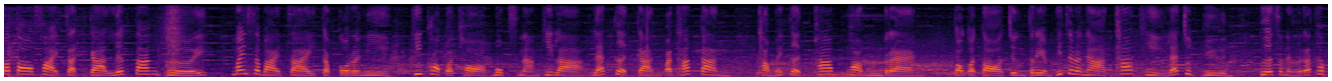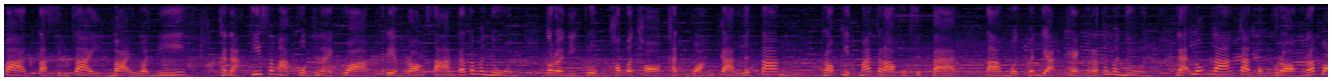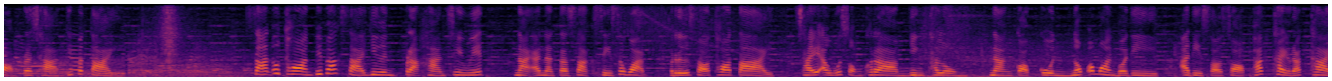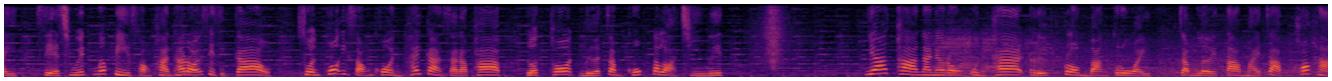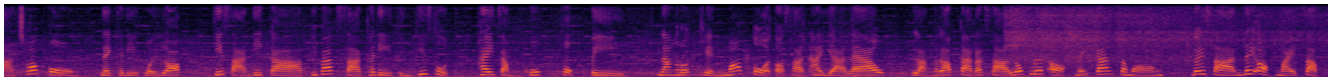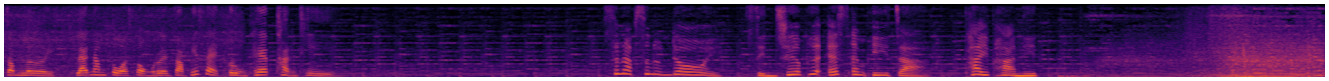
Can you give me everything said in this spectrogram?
กตฝ่ายจัดการเลือกตั้งเผย ไม่สบายใจกับกรณีที่คอปทบุกสนามกีฬา และเกิดการปะทะกันทำให้เกิดภาพความรุนแรง กกตจึงเตรียมพิจารณาท่าทีและจุดยืน เพื่อเสนอรัฐบาลตัดสินใจบ่ายวันนี้ ขณะที่สมาคมทนายความเตรียมร้องศาลรัฐธรรมนูญ กรณีกลุ่มคอปทขัดขวางการเลือกตั้ง เพราะผิดมาตรา 68 ตามบทบัญญัติแห่งรัฐธรรมนูญ และล้มล้างการปกครองระบอบประชาธิปไตย ศาลอุทธรพิพากษายืนประหารชีวิต นายอนันตศักดิ์ศรีสวัสดิ์หรือสอทอตาย ใช้อาวุธสงคราม ยิงถล่มนางกอบกุลนบอมรบดี อดีตสสพักไทยรักไทย เสียชีวิตเมื่อปี 2549 ส่วนพวกอีกสองคนให้การสารภาพ ลดโทษเหลือจำคุกตลอดชีวิตญาติพานายนรงอุ่นแพทย์หรือกลมบางกรวย จำเลยตามหมายจับข้อหาช่อโกง ในคดีหวยล็อก ที่ศาลฎีกา พิพากษาคดีถึงที่สุดให้จำคุก 6 ปี นั่งรถเข็นมอบตัวต่อศาลอาญาแล้ว หลังรับการรักษาโรคเลือดออกในก้านสมอง โดยศาลได้ออกหมายจับจำเลย และนำตัวส่งเรือนจำพิเศษกรุงเทพทันที สนับสนุนโดย สินเชื่อเพื่อ SME จากไทยพาณิชย์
